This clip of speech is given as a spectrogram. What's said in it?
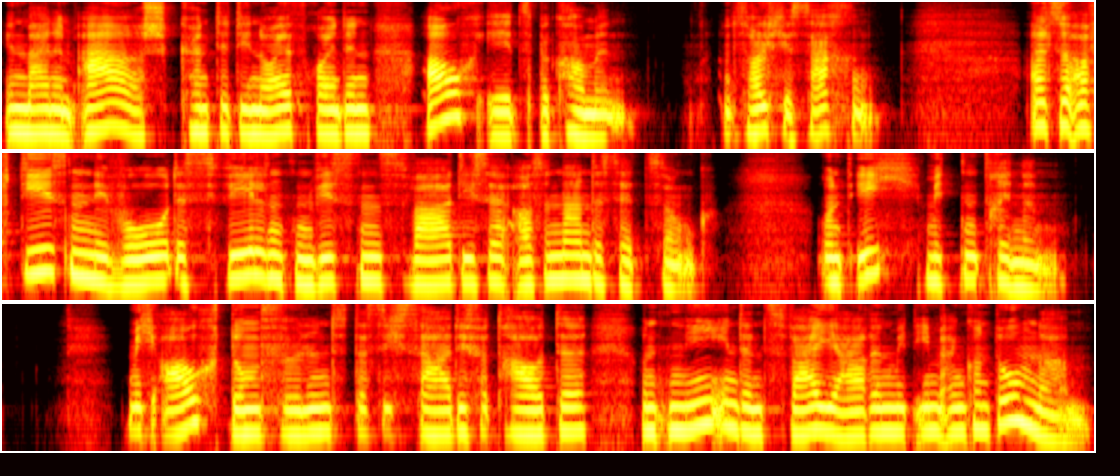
in meinem Arsch könnte die neue Freundin auch AIDS bekommen. Und solche Sachen. Also auf diesem Niveau des fehlenden Wissens war diese Auseinandersetzung. Und ich mittendrinnen. Mich auch dumm fühlend, dass ich Sadi vertraute und nie in den zwei Jahren mit ihm ein Kondom nahm.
